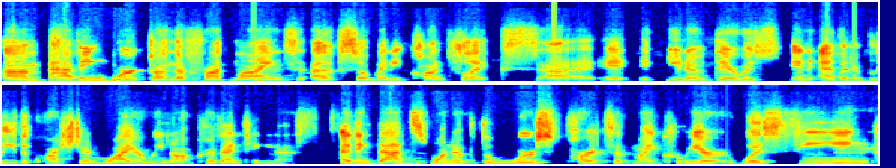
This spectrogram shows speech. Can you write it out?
um, having worked on the front lines of so many conflicts uh, it, it, you know there was inevitably the question why are we not preventing this? I think that's one of the worst parts of my career was seeing mm-hmm.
